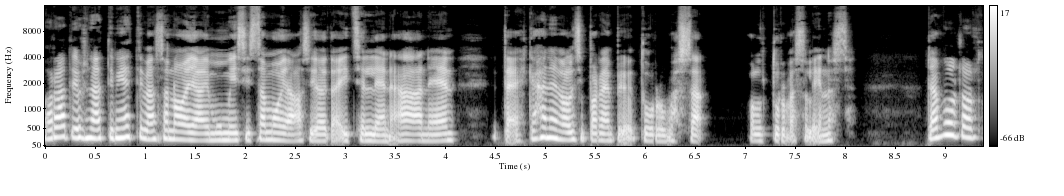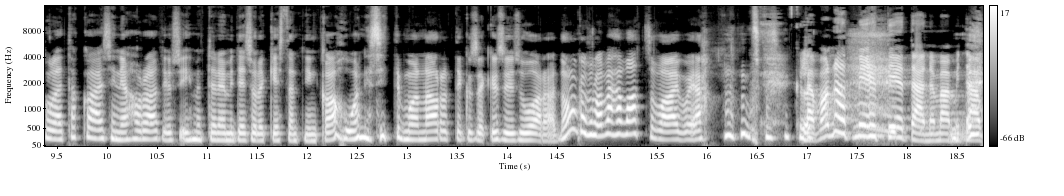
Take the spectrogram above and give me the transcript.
Horatius näytti miettivän sanoja ja mumisi samoja asioita itselleen ääneen – että ehkä hänen olisi parempi turvassa, olla turvassa linnassa. Dumbledore tulee takaisin ja Horatius ihmettelee, miten se oli kestänyt niin kauan. Ja sitten mua nauratti, kun se kysyy suoraan, että onko sulla vähän vatsavaivoja? Kyllä vanhat miehet tietää nämä, mitä,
